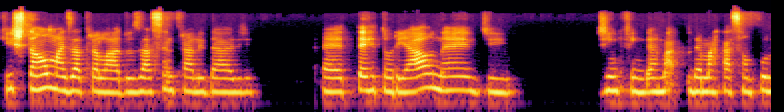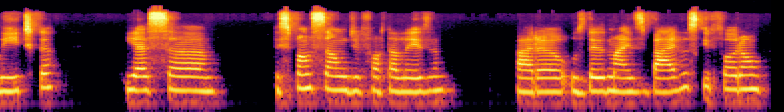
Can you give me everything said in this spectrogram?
que estão mais atrelados à centralidade é, territorial, né, de de, enfim, demarcação política e essa expansão de Fortaleza para os demais bairros que foram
